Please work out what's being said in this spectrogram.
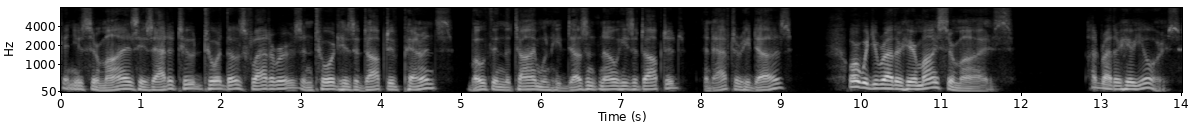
Can you surmise his attitude toward those flatterers and toward his adoptive parents, both in the time when he doesn't know he's adopted and after he does? Or would you rather hear my surmise? I'd rather hear yours.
